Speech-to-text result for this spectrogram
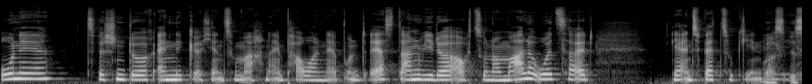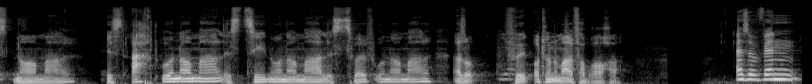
ohne zwischendurch ein Nickerchen zu machen, ein Powernap und erst dann wieder auch zu normaler Uhrzeit ja, ins Bett zu gehen. Was ist normal? Ist 8 Uhr normal? Ist 10 Uhr normal? Ist 12 Uhr normal? Also für Otto Normalverbraucher. Also wenn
